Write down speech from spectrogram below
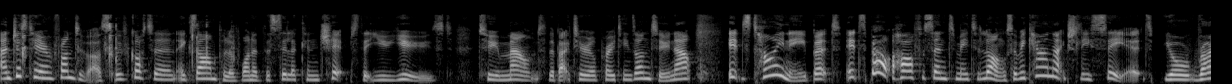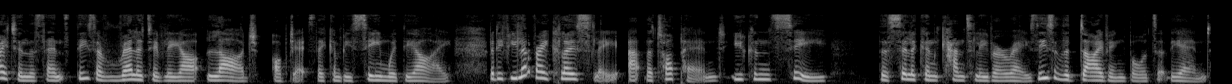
And just here in front of us, we've got an example of one of the silicon chips that you used to mount the bacterial proteins onto. Now, it's tiny, but it's about half a centimetre long, so we can actually see it. You're right in the sense these are relatively uh, large objects. They can be seen with the eye. But if you look very closely at the top end, you can see the silicon cantilever arrays. These are the diving boards at the end,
